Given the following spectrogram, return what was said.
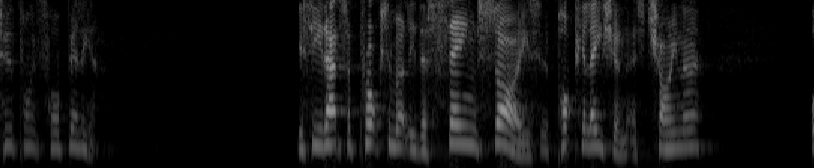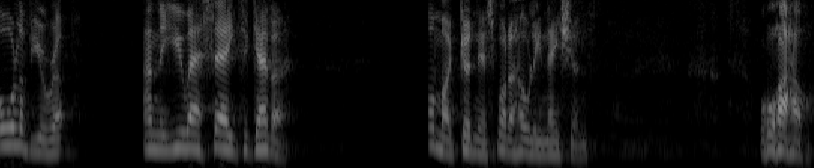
2.4 billion. You see, that's approximately the same size of population as China, all of Europe, and the USA together. Oh my goodness, what a holy nation. Wow.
